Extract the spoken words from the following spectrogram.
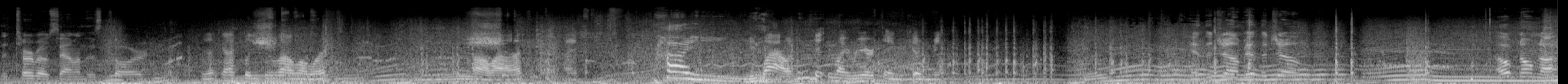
The turbo sound on this car. Can that guy please move out of my way? Oh wow, that's nice. Hi! Wow, him hitting my rear thing killed me. Hit the jump, hit the jump. Oh, no, I'm not. I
